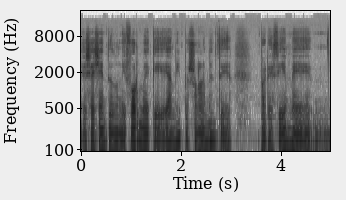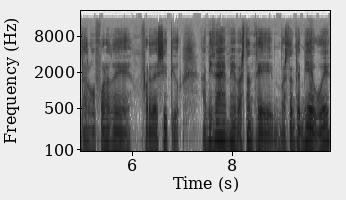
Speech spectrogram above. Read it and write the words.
esa gente de uniforme que a mí personalmente parecía de algo fuera de fuera de sitio a mí dáme bastante bastante miedo ¿eh?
